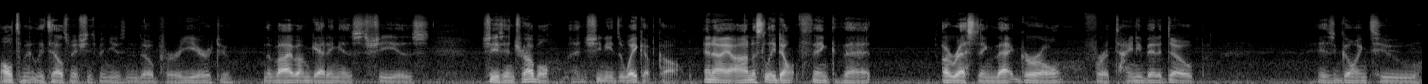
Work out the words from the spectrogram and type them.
ultimately tells me she's been using dope for a year or two. The vibe I'm getting is she is she's in trouble and she needs a wake-up call. And I honestly don't think that arresting that girl for a tiny bit of dope is going to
